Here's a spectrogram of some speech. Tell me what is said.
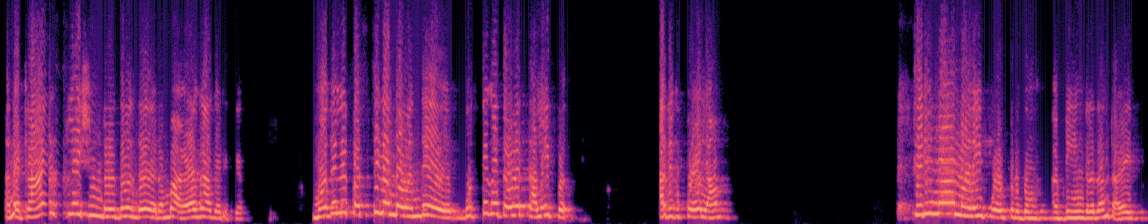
அந்த டிரான்ஸ்லேஷன்ன்றது வந்து ரொம்ப அழகாக இருக்கு. முதல்ல ஃபர்ஸ்ட் நம்ம வந்து புத்தகத்தோட தலைப்பு. அதுக்கு போலாம். திருமாமலை போற்றுதும் அப்படின்றதான் தலைப்பு.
